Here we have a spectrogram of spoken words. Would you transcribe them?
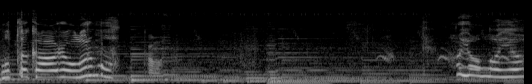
Mutlaka ara olur mu? Tamam. Hay Allah ya.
